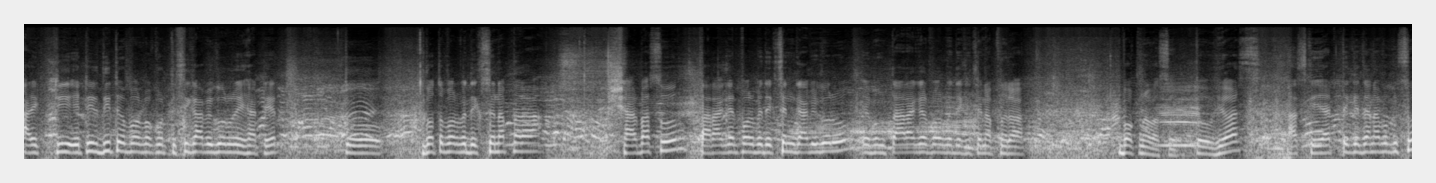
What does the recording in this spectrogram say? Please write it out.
আরেকটি এটির দ্বিতীয় পর্ব করতেছি গাবি গরুর এই হাটের। তো গত পর্বে দেখছেন আপনারা সারবাসুর তার আগের পর্বে দেখছেন গাবি গরু, এবং তার আগের পর্বে দেখেছেন আপনারা বকনা বাছুর। তো ভিওয়ার্স আজকে হাট থেকে জানাব কিছু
